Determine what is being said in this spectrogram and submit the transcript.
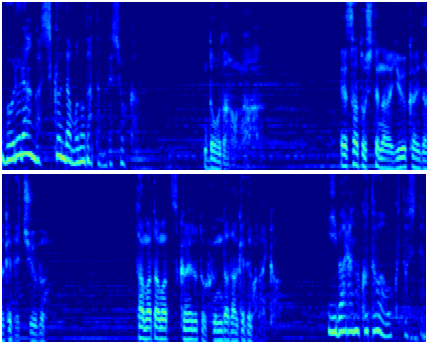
ボルラーンが仕組んだものだったのでしょうか？どうだろうな。餌としてなら誘拐だけで十分。たまたま使えると踏んだだけではないか。茨のことは置くとしても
